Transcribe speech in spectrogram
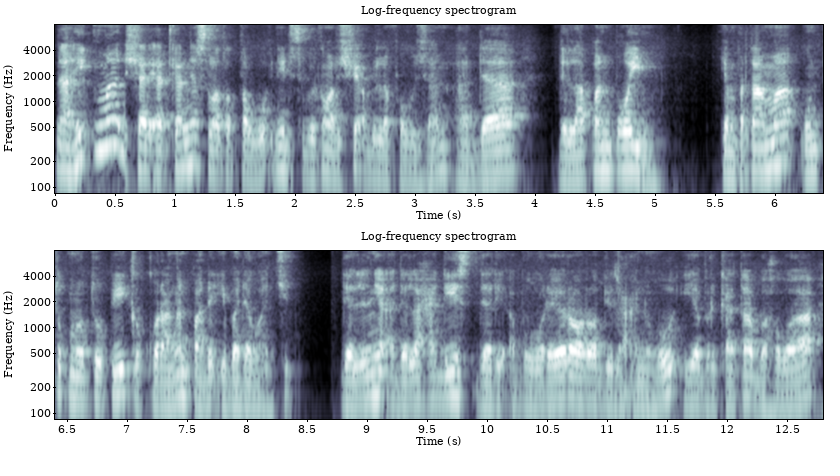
Nah, hikmah disyariatkannya salat tatawu ini disebutkan oleh Syekh Abdullah Fauzan ada 8 poin. Yang pertama untuk menutupi kekurangan pada ibadah wajib. Dalilnya adalah hadis dari Abu Hurairah radhiyallahu anhu ia berkata bahwa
